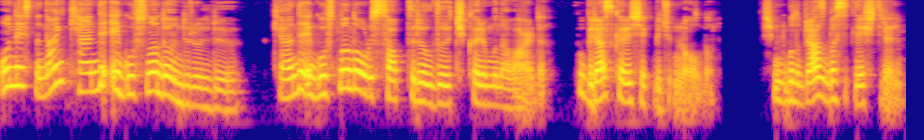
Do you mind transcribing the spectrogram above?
o nesneden kendi egosuna döndürüldüğü, kendi egosuna doğru saptırıldığı çıkarımına vardı. Bu biraz karışık bir cümle oldu. Şimdi bunu biraz basitleştirelim.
